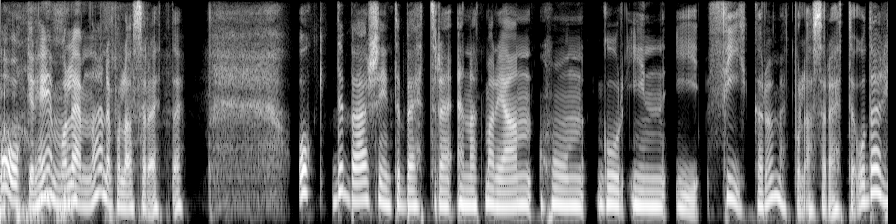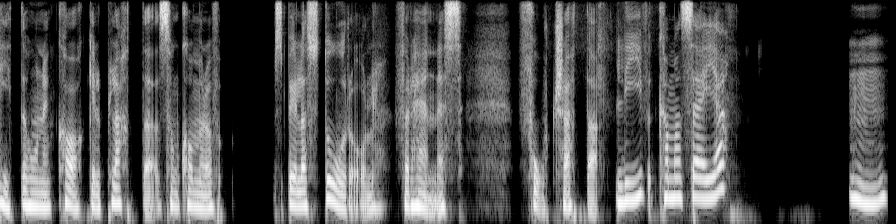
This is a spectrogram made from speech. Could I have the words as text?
Och åker hem och lämnar henne på lasarettet. Och det bär sig inte bättre än att Marianne hon går in i fikarummet på lasarettet och där hittar hon en kakelplatta som kommer att spela stor roll för hennes fortsatta liv, kan man säga. Mm.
